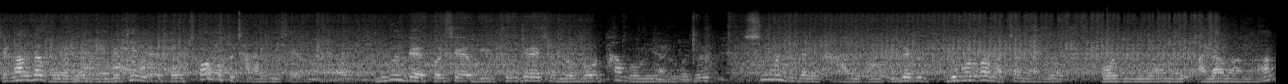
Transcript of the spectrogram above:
제가 항상 보면 메팅을 저는 처음부터 잘 알고 있어요. 누군데 벌써 우리 경제에서 넘버원 탑원이라는 것을 신문 기관이 다 알고 이게 글로벌과 마찬가지로 버지니아, 뭐 알라바마,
